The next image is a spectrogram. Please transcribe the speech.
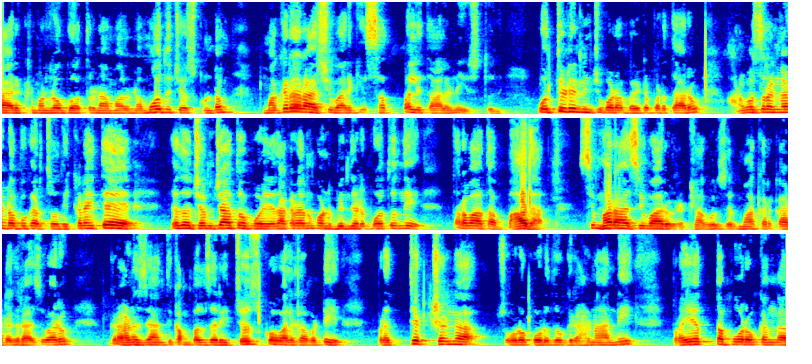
కార్యక్రమంలో గోత్రనామాలు నమోదు చేసుకుంటాం. మకర రాశి వారికి సత్ఫలితాలను ఇస్తుంది. ఒత్తిడి నుంచి కూడా బయటపడతారు. అనవసరంగా డబ్బు ఖర్చు అవుతుంది. ఇక్కడైతే ఏదో చెంచాతో పోయేది అక్కడ అనుకోండి బిందెడు పోతుంది. తర్వాత బాధ. సింహరాశి వారు ఎట్లాగో సింహ కర్కాటక రాశి వారు గ్రహణ శాంతి కంపల్సరీ చేసుకోవాలి కాబట్టి ప్రత్యక్షంగా చూడకూడదు గ్రహణాన్ని. ప్రయత్నపూర్వకంగా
